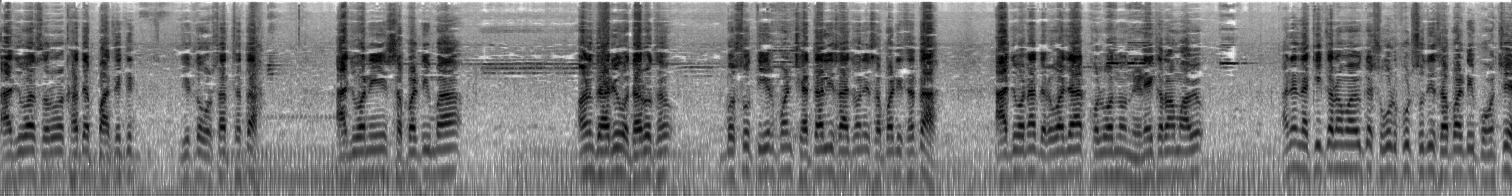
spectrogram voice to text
આજવા સરોવર ખાતે પાંચેક જેટલો વરસાદ થતા આજવાની સપાટીમાં અણધાર્યો વધારો થયો. બસો તેર પોઈન્ટ છેતાલીસ આજવાની સપાટી થતા આજવાના દરવાજા ખોલવાનો નિર્ણય કરવામાં આવ્યો અને નક્કી કરવામાં આવ્યું કે સોળ ફૂટ સુધી સપાટી પહોંચે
